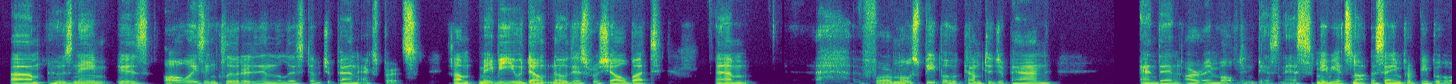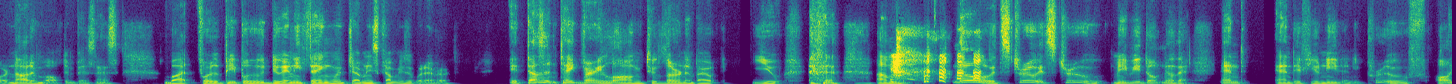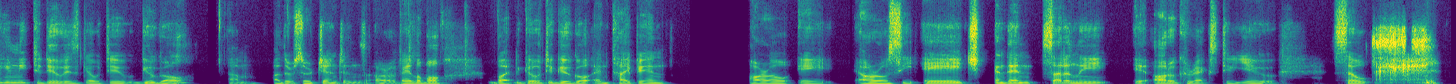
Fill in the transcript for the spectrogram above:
um, whose name is always included in the list of Japan experts. Um, maybe you don't know this, Rochelle, but um, for most people who come to Japan and then are involved in business, maybe it's not the same for people who are not involved in business, but for the people who do anything with Japanese companies or whatever, it doesn't take very long to learn about you. um, no, it's true. It's true. Maybe you don't know that. And and if you need any proof, all you need to do is go to Google. Um, other search engines are available, but go to Google and type in R O A R O C H, and then suddenly it autocorrects to you. So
